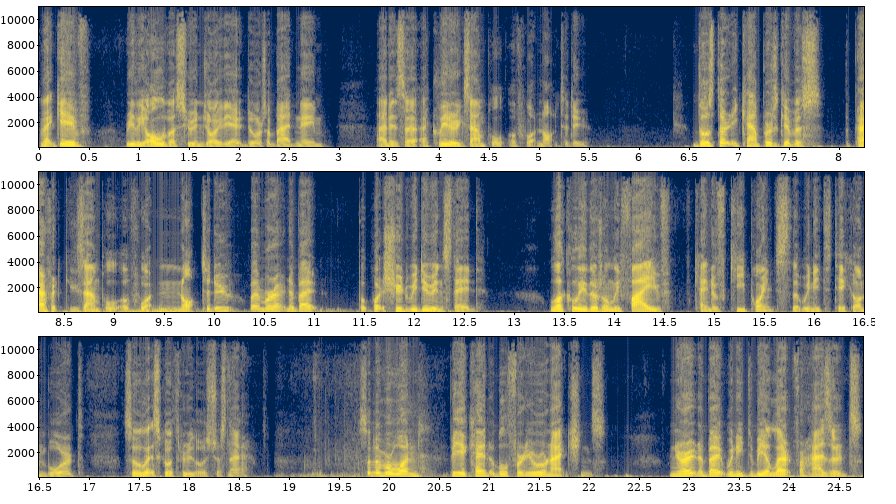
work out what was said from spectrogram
And that gave really all of us who enjoy the outdoors a bad name. And it's a, a clear example of what not to do. Those dirty campers give us the perfect example of what not to do when we're out and about. But what should we do instead? Luckily, there's only five kind of key points that we need to take on board. So let's go through those just now. So number one, be accountable for your own actions. When you're out and about, we need to be alert for hazards,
